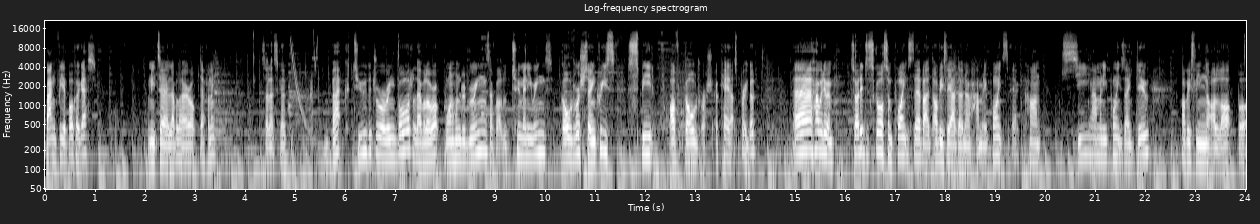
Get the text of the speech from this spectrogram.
bang for your buck, I guess. We need to level her up, definitely. So let's go back to the drawing board. Level her up, 100 rings. I've got too many rings. Gold Rush, so increase speed of Gold Rush. Okay, that's pretty good. Uh, how are we doing? So I did score some points there, but obviously I don't know how many points. I can't see how many points I do. Obviously not a lot, but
